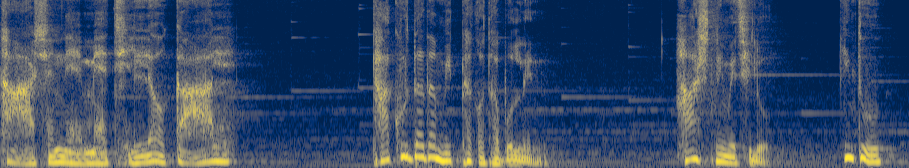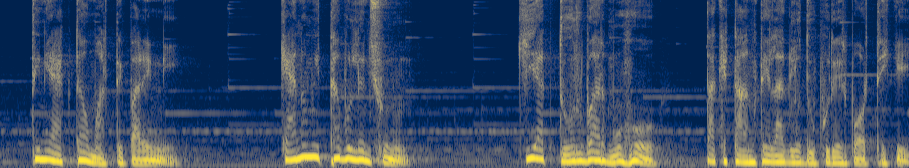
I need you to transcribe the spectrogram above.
হাঁস নেমেছিল কাল। ঠাকুরদাদা মিথ্যা কথা বললেন। হাঁস নেমেছিল কিন্তু তিনি একটাও মারতে পারেননি। কেন মিথ্যা বললেন শুনুন। কি এক দুর্বার মোহ তাকে টানতে লাগল দুপুরের পর থেকেই।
